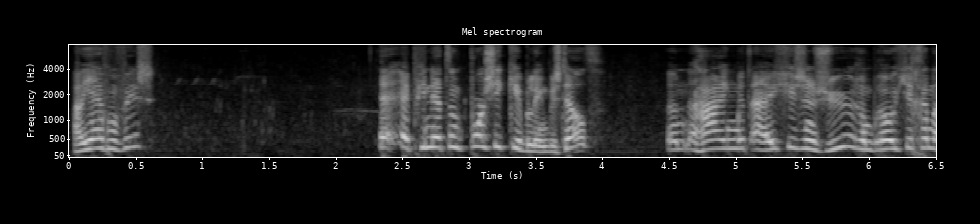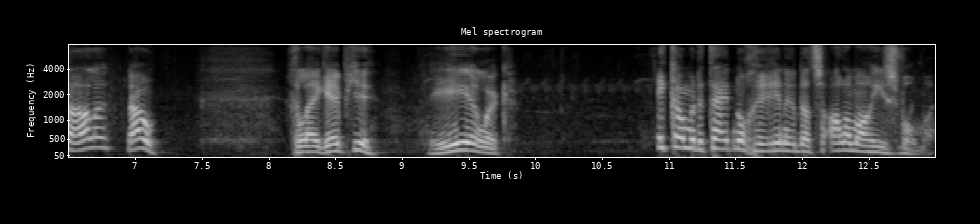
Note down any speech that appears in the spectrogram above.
Hou jij van vis? Ja, heb je net een portie kibbeling besteld? Een haring met uitjes, een zuur, een broodje garnalen? Nou, gelijk heb je. Heerlijk. Ik kan me de tijd nog herinneren dat ze allemaal hier zwommen.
